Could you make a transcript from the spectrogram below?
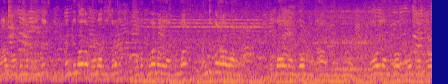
నాలుగు సంవత్సరం అయింది. కంటిన్యూగా బోనాలు తీసడం ఒక కులం అని కాకుండా అన్ని కులాల వారము. విద్యార్థులు అనుకో గౌళ్ళు అనుకో గౌడ్స్ అనుకో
